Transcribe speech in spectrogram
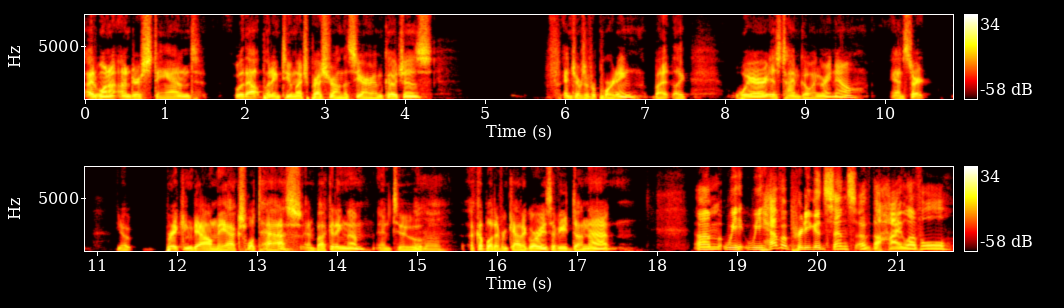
I'd want to understand without putting too much pressure on the CRM coaches in terms of reporting, but like where is time going right now, and start you know breaking down the actual tasks and bucketing them into mm-hmm. a couple of different categories. Have you done that? Um, we we have a pretty good sense of the high level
